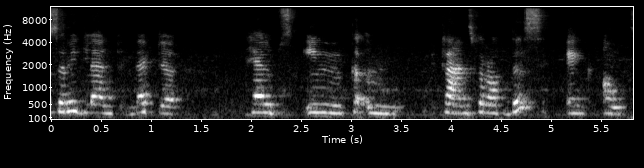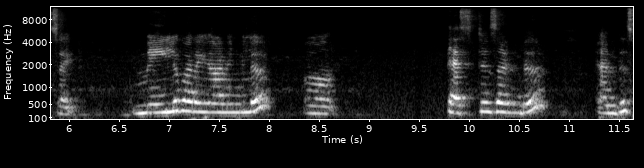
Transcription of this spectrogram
accessory gland that uh, helps in um, transfer of this egg outside. Male പറയുകയാണെങ്കിൽ ടെസ്റ്റിസ് ഉണ്ട് and this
